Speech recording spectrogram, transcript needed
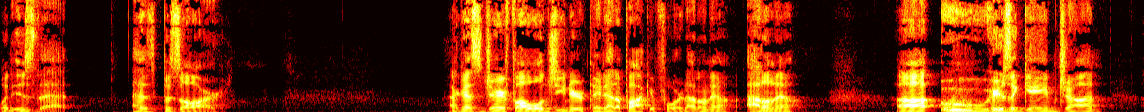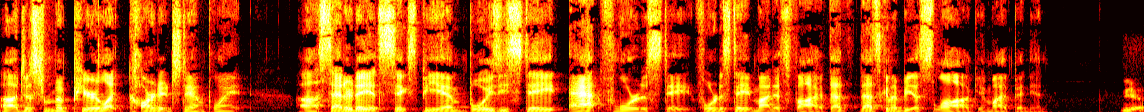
What is that? That is bizarre. I guess Jerry Falwell Jr. paid out of pocket for it. I don't know. I don't know. Uh, ooh, here's a game, John. Uh, just from a pure like carnage standpoint. Uh, Saturday at 6 p.m. Boise State at Florida State. Florida State minus five. That that's gonna be a slog, in my opinion. Yeah,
